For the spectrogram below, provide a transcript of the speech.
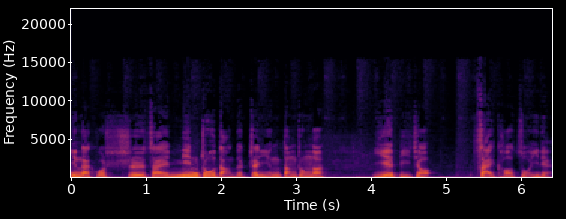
应该说是在民主党的阵营当中呢，也比较再靠左一点，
